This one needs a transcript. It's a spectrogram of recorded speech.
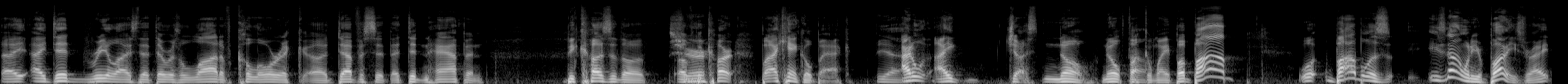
I, I did realize that there was a lot of caloric uh, deficit that didn't happen because of the of the cart. But I can't go back. Yeah. I don't. I just no no fucking way. But Bob, well, Bob was. He's not one of your buddies, right?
